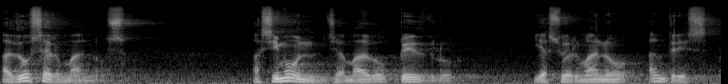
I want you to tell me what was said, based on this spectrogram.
a dos hermanos, a Simón llamado Pedro y a su hermano Andrés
